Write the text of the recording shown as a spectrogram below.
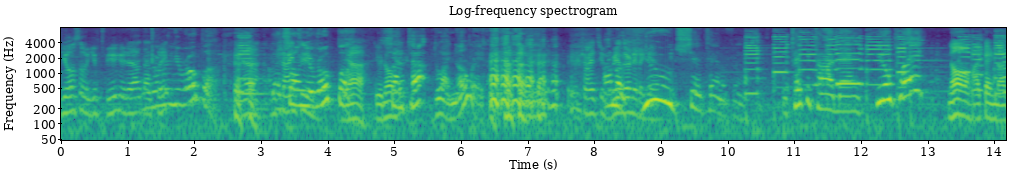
You also you figured it out that Remember quick? Europa? Yeah, I'm That trying song to. Europa. Yeah, you know. Santana. Do I know it? I'm trying to I'm a relearn it again. huge Santana fan. Well, take your time, man. You don't play? No, I cannot.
